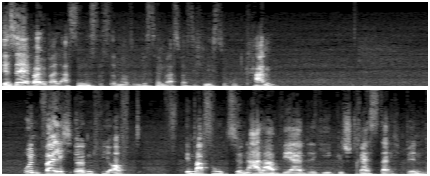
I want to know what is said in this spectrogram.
dir selber überlassen. Das ist immer so ein bisschen was, was ich nicht so gut kann. Und weil ich irgendwie oft immer funktionaler werde, je gestresster ich bin.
